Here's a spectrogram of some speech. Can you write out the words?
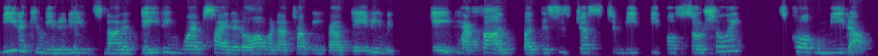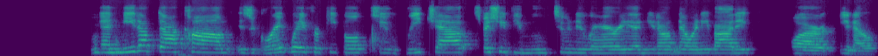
meet a community. It's not a dating website at all. We're not talking about dating. We date, have fun, but this is just to meet people socially. It's called Meetup. And mm-hmm. meetup.com is a great way for people to reach out, especially if you move to a new area and you don't know anybody or, you know,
